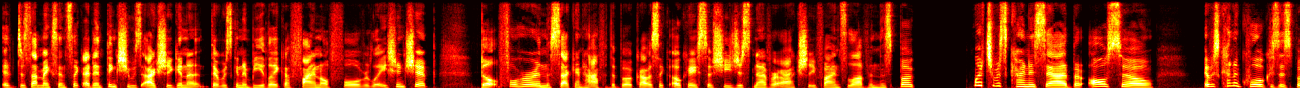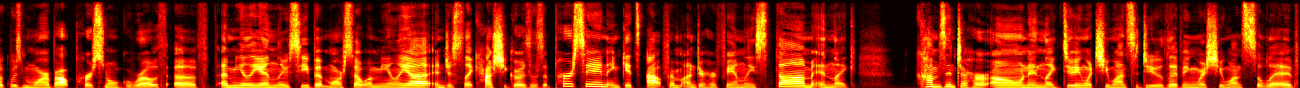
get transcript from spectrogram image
Does that make sense? Like I didn't think she was actually gonna. There was gonna be like a final full relationship built for her in the second half of the book. I was like, okay, so she just never actually finds love in this book, which was kind of sad, but also it was kind of cool because this book was more about personal growth of Amelia and Lucy, but more so Amelia and just like how she grows as a person and gets out from under her family's thumb and like comes into her own and like doing what she wants to do, living where she wants to live,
